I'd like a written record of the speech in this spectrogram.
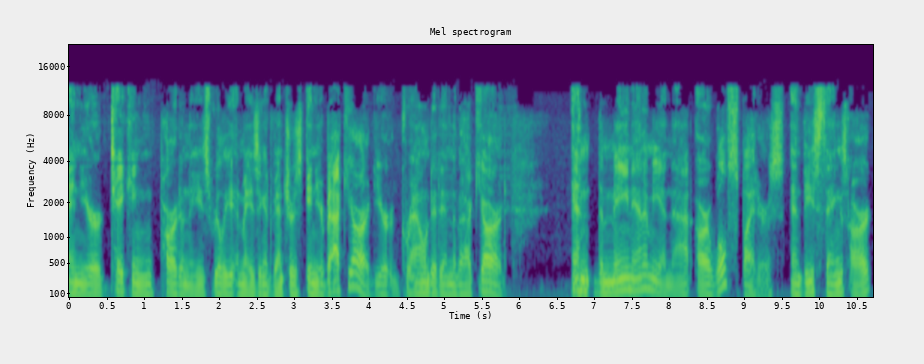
And you're taking part in these really amazing adventures in your backyard. You're grounded in the backyard. And the main enemy in that are wolf spiders. And these things are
